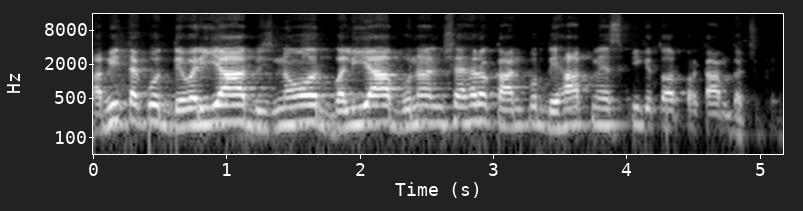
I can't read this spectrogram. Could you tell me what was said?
अभी तक वो देवरिया, बिजनौर, बलिया बुलंदशहर और कानपुर देहात में एसपी के तौर पर काम कर चुके हैं।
